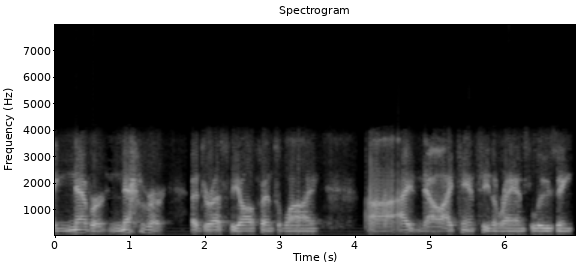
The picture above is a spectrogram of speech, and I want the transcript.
they never never address the offensive line. Uh, I no, I can't see the Rams losing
